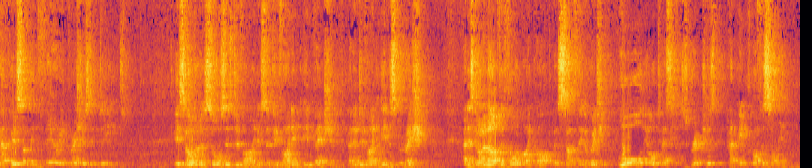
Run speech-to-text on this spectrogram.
have here is something very precious indeed. Its ultimate source is divine. It's a divine invention and a divine inspiration. And it's got an afterthought by God, but something of which all the Old Testament scriptures had been prophesying.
